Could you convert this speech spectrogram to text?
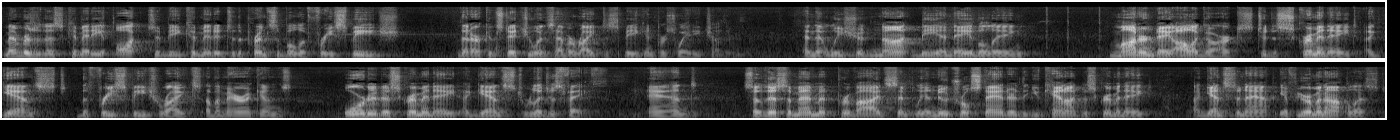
members of this committee ought to be committed to the principle of free speech that our constituents have a right to speak and persuade each other, and that we should not be enabling modern day oligarchs to discriminate against the free speech rights of Americans or to discriminate against religious faith. And so this amendment provides simply a neutral standard that you cannot discriminate against an app if you're a monopolist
